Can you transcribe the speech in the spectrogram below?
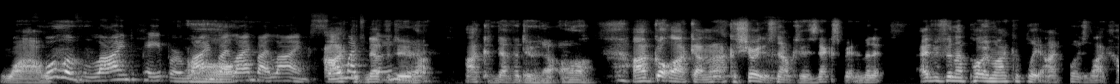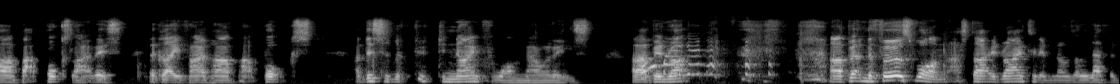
Wow. full of lined paper, line by Oh. line by line. So I much could never do that. I could never do that. Oh, I've got like, and I can show you this now because it's next to me in a minute. Everything I poem I complete, I put into like hardback books like this, the Glade 5 hardback books. And this is the 59th one nowadays. And I've oh been my right. I've been the first one. I started writing it when I was 11.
